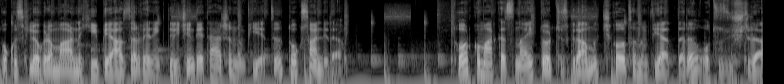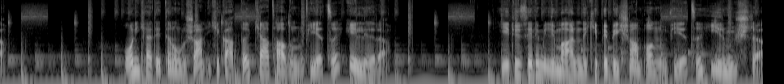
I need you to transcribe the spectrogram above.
9 kilogram ağırlığındaki beyazlar ve renkler için deterjanın fiyatı 90 lira. Torco markasına ait 400 gramlık çikolatanın fiyatları 33 lira. 12 adetten oluşan 2 katlı kağıt havlunun fiyatı 50 lira. 750 milim ağırlığındaki bebek şampuanının fiyatı 23 lira.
